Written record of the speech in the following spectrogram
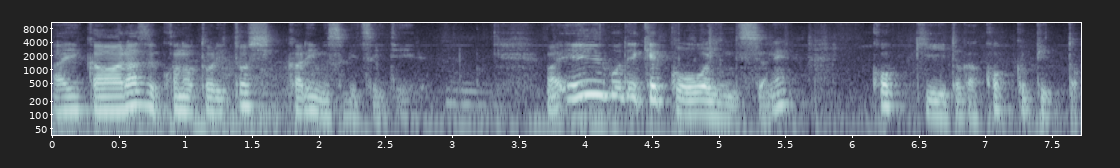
相変わらずこの鳥としっかり結びついている、まあ、英語で結構多いんですよね。コッキーとかコックピット。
